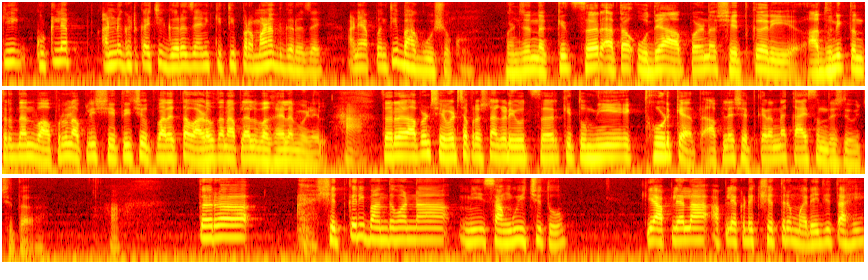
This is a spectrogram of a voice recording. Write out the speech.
की कुठल्या अन्न घटकाची गरज आहे आणि किती प्रमाणात गरज आहे आणि आपण ती भागवू शकू. म्हणजे नक्कीच सर आता उद्या आपण शेतकरी आधुनिक तंत्रज्ञान वापरून आपली शेतीची उत्पादकता वाढवताना आपल्याला बघायला मिळेल. हा. तर आपण शेवटच्या प्रश्नाकडे येऊत सर की तुम्ही एक थोडक्यात आपल्या शेतकऱ्यांना काय संदेश देऊ इच्छिता? हां. तर शेतकरी बांधवांना मी सांगू इच्छितो की आपल्याला आपल्याकडे क्षेत्र मर्यादित आहे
